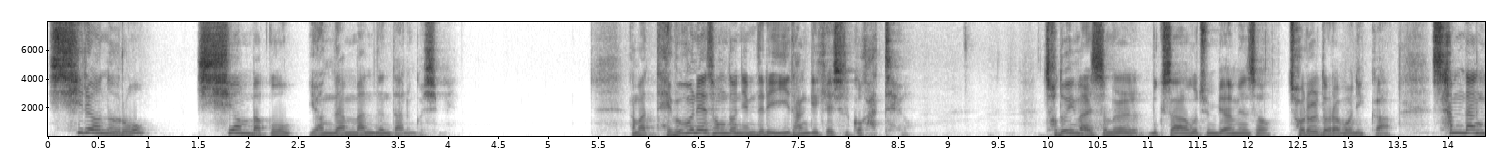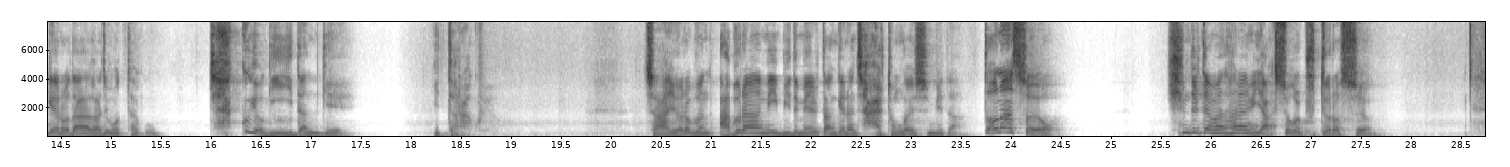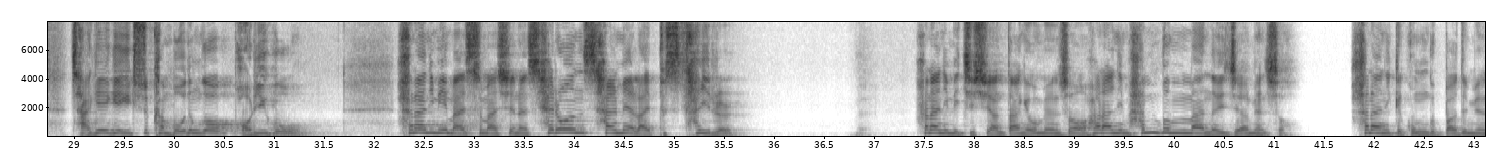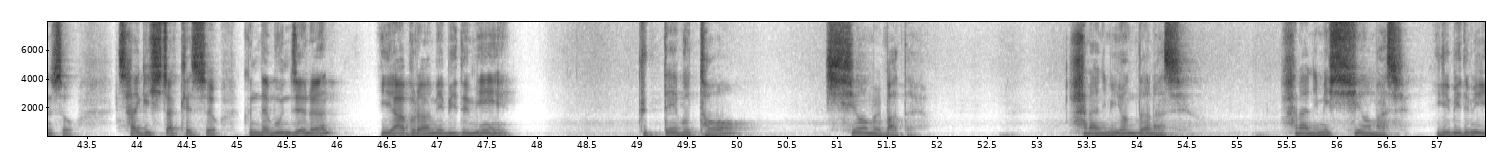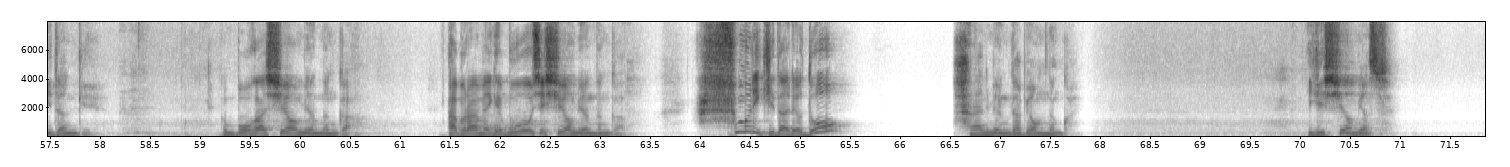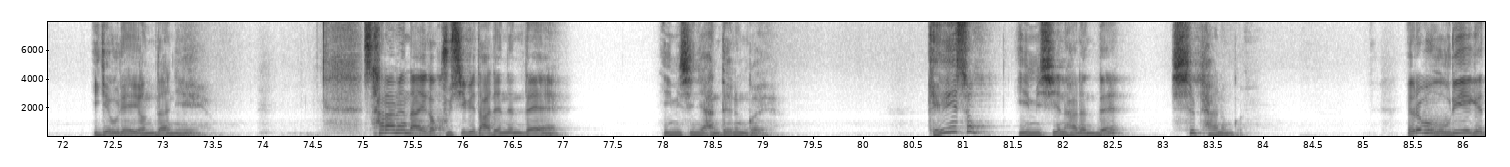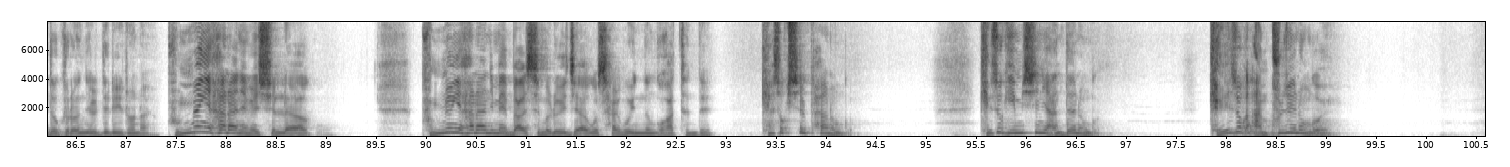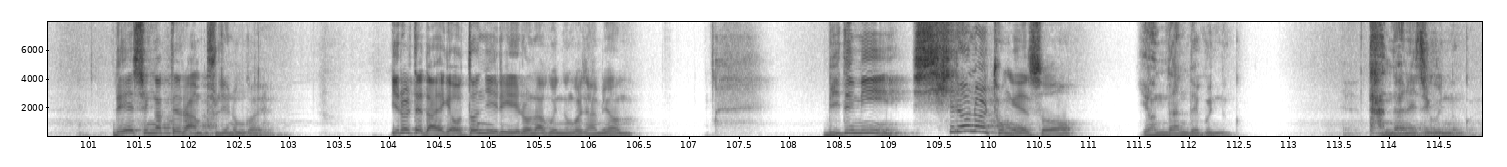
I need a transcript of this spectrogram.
시련으로 시험받고 연단 만든다는 것입니다. 아마 대부분의 성도님들이 이 단계 계실 것 같아요. 저도 이 말씀을 묵상하고 준비하면서 저를 돌아보니까 3단계로 나아가지 못하고 자꾸 여기 2단계 있더라고요. 자, 여러분, 아브라함이 믿음의 1단계는 잘 통과했습니다. 떠났어요. 힘들 때만 하나님의 약속을 붙들었어요. 자기에게 익숙한 모든 거 버리고 하나님이 말씀하시는 새로운 삶의 라이프 스타일을 하나님이 지시한 땅에 오면서 하나님 한 분만 의지하면서 하나님께 공급받으면서 살기 시작했어요. 근데 문제는 이 아브라함의 믿음이 그때부터 시험을 받아요. 하나님이 연단하세요. 하나님이 시험하세요. 이게 믿음의 2단계예요. 그럼 뭐가 시험이었는가? 아브라함에게 무엇이 시험이었는가? 아무리 기다려도 하나님의 응답이 없는 거예요. 이게 시험이었어요. 이게 우리의 연단이에요. 사라는 나이가 90이 다 됐는데 임신이 안 되는 거예요. 계속 임신하는데 실패하는 거예요. 여러분, 우리에게도 그런 일들이 일어나요. 분명히 하나님을 신뢰하고, 분명히 하나님의 말씀을 의지하고 살고 있는 것 같은데, 계속 실패하는 거예요. 계속 임신이 안 되는 거예요. 계속 안 풀리는 거예요. 내 생각대로 안 풀리는 거예요. 이럴 때 나에게 어떤 일이 일어나고 있는 거냐면, 믿음이 실현을 통해서 연단되고 있는 거예요. 단단해지고 있는 거예요.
